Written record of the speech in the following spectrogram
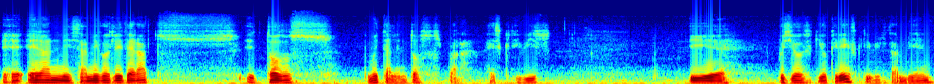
Eh, eran mis amigos literatos, y todos muy talentosos para escribir y eh, pues yo, yo quería escribir también.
